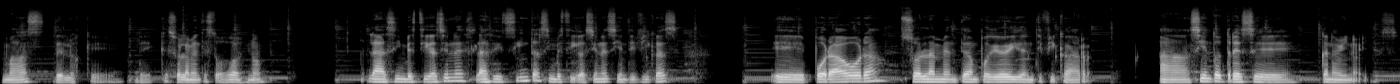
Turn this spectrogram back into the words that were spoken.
más de los que, que solamente estos dos, ¿no? Las investigaciones, las distintas investigaciones científicas eh, por ahora solamente han podido identificar a 113 cannabinoides,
